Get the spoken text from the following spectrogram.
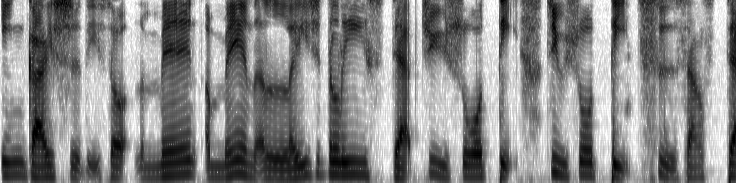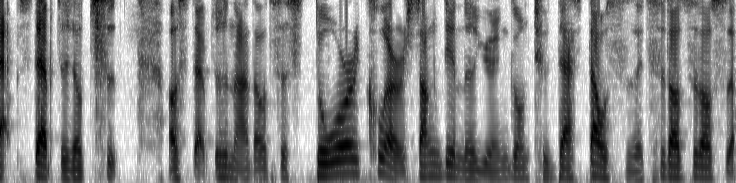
应该是的，so the man a man allegedly stabbed，据说的，据说的刺伤 step step，这叫刺。哦，step 就是拿刀刺，store clerk 商店的员工 to death 到死，刺到刺到死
